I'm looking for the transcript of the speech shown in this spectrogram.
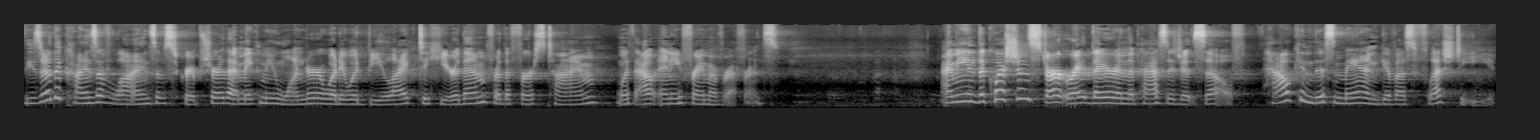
These are the kinds of lines of scripture that make me wonder what it would be like to hear them for the first time without any frame of reference. I mean, the questions start right there in the passage itself. How can this man give us flesh to eat?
